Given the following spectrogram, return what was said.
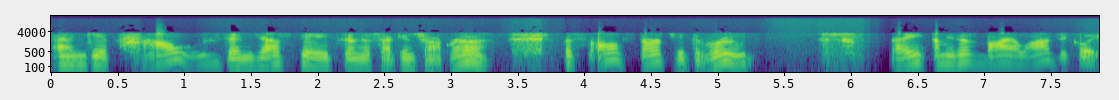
and gets housed and gestates in the second chakra. But it all starts with the root, right? I mean, just biologically.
